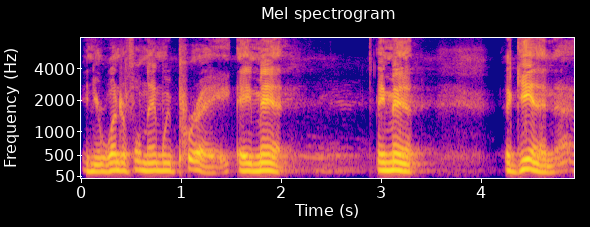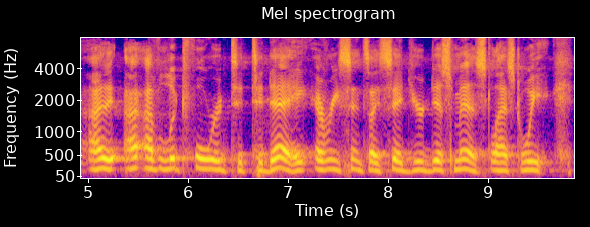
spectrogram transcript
In your wonderful name we pray. Amen. Amen. Again, I, have looked forward to today ever since I said you're dismissed last week.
